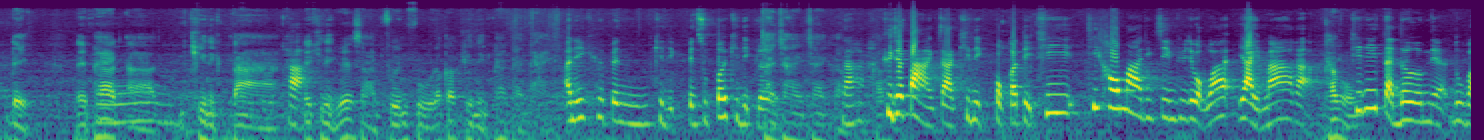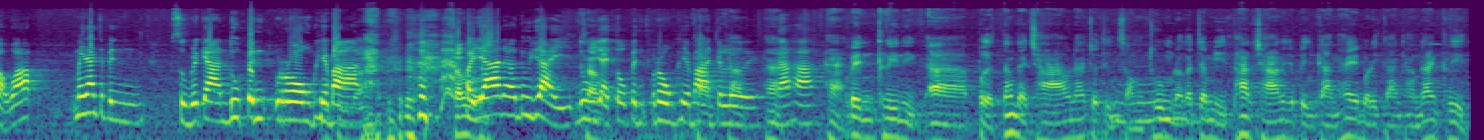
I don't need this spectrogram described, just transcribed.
ทย์เด็กในแพทย์อ่าคลินิกตาค่ะในคลินิกวิทยาศาสตร์ฟื้นฟู แล้วก็คลินิกแพทย์แผนไทย อันนี้คือเป็นคลินิกเป็นซูเปอร์คลินิกเลยใช่ใช่ใช่ครับนะคะรับคือจะต่างจากคลินิกปกติที่ที่เข้ามาจริงๆพี่จะบอกว่าใหญ่มากอะครับผมที่นี่แต่เดิมเนี่ยดูแบบว่าไม่น่าจะเป็นศูนย์บริการดูเป็นโรงพยาบาลครับขผมออนุญาตนะคะดูใหญ่ดูครับใหญ่โตเป็นโรงพยาบาลกันเลยรับนะคะฮเป็นคลินิกอ่าเปิดตั้งแต่เช้านะจนถึง2องทุ่มแล้วก็จะมีภาคเช้านี่จะเป็นการให้บริการทางด้านคลินิก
